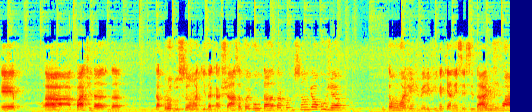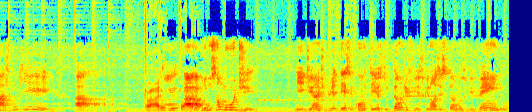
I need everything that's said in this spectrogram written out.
É, a parte da, da, da produção aqui da cachaça foi voltada para a produção de álcool gel. Então a gente verifica que a necessidade faz com que a, Claro, que a, a claro. produção mude. E diante de- desse contexto tão difícil que nós estamos vivendo,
